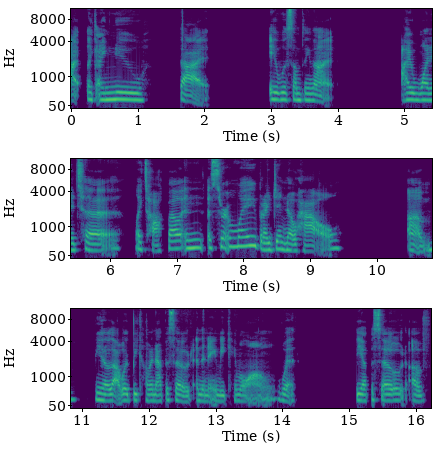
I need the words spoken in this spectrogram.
i like i knew that it was something that i wanted to like talk about in a certain way but i didn't know how um you know that would become an episode and then amy came along with the episode of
